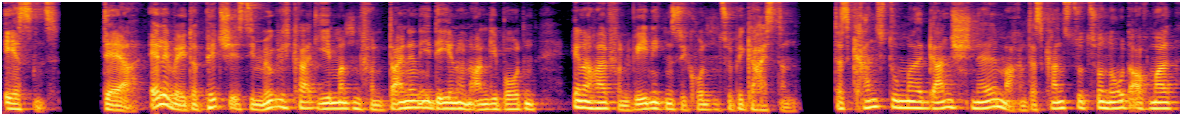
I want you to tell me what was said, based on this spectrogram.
Erstens. Der Elevator Pitch ist die Möglichkeit, jemanden von deinen Ideen und Angeboten innerhalb von wenigen Sekunden zu begeistern. Das kannst du mal ganz schnell machen. Das kannst du zur Not auch mal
